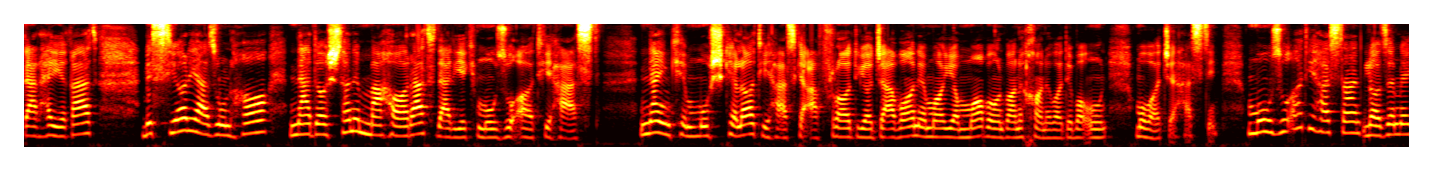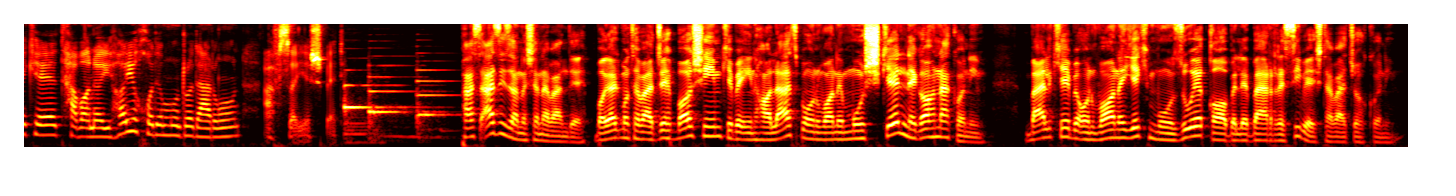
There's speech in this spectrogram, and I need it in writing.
در حقیقت بسیاری از اونها نداشتن مهارت در یک موضوعاتی هست. نه اینکه مشکلاتی هست که افراد یا جوان ما یا ما به عنوان خانواده با اون مواجه هستیم. موضوعاتی هستند لازمه که توانایی های خودمون رو در اون افزایش بدیم. پس عزیزان شنونده باید متوجه باشیم که به این حالت به عنوان مشکل نگاه نکنیم بلکه به عنوان یک موضوع قابل بررسی بهش توجه کنیم.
